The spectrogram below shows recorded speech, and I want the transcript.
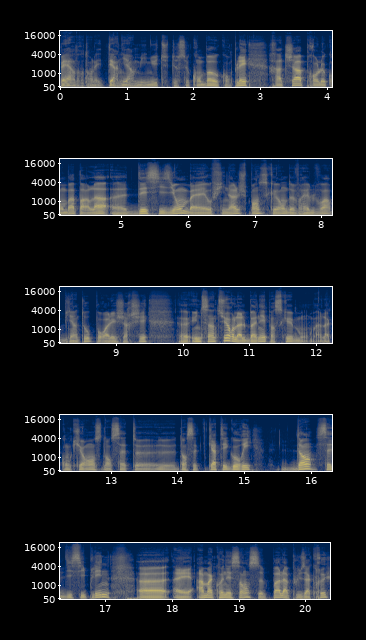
perdre dans les dernières minutes de ce combat au complet. Racha prend le combat par la décision. Ben, au final, je pense qu'on devrait le voir bientôt pour aller chercher une ceinture, l'Albanais, parce que ben, la concurrence dans cette catégorie dans cette discipline euh, est, à ma connaissance, pas la plus accrue.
